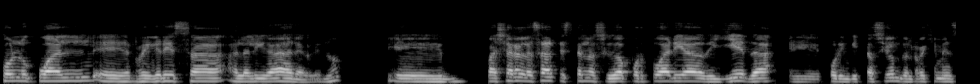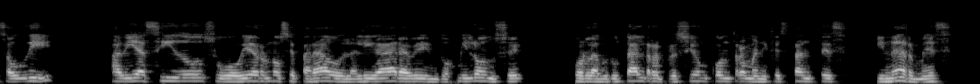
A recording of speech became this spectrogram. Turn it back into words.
con lo cual eh, regresa a la Liga Árabe. ¿no? Eh, Bashar al-Assad está en la ciudad portuaria de Jeddah eh, por invitación del régimen saudí. Había sido su gobierno separado de la Liga Árabe en 2011 por la brutal represión contra manifestantes inermes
